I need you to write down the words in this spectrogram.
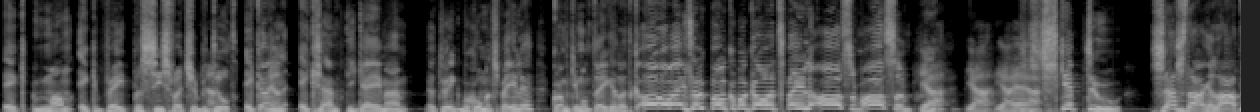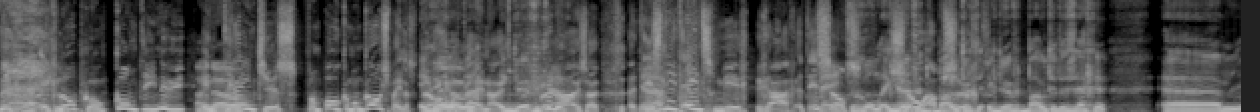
ik, man, ik weet precies wat je bedoelt. Ik kan Ja. een X-Empty game, hè. Toen ik begon met spelen, kwam ik iemand tegen dat ik... Oh, hij is ook Pokémon Go aan het spelen. Awesome, awesome. Ja, ja, ja, ja. ja. Skip to. Zes dagen later, ik loop gewoon continu in treintjes van Pokémon Go-spelers. De Ik durf- Albertijn uit, ik durf het- hun huis uit. Het Ja. is niet eens meer raar. Het is Nee, zelfs Ron, ik zo durf, het absurd. bouten, te- ik durf het bouten te zeggen. Ehm,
